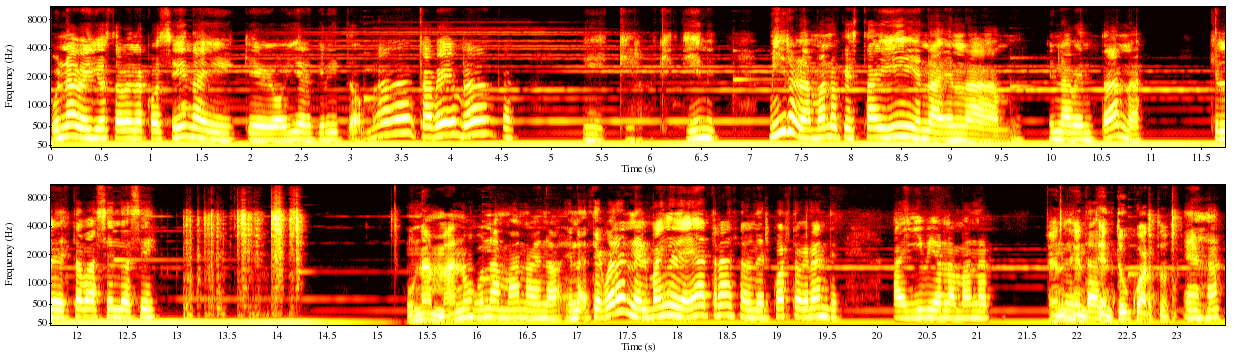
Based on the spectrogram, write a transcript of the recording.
Una vez yo estaba en la cocina y que oí el grito, Blanca, ven, Blanca. ¿Y qué, qué tiene? Mira la mano que está ahí en la, en la, en la ventana, que le estaba haciendo así. Una mano. Una mano en la, en la- ¿Te acuerdas en el baño de allá atrás, en el cuarto grande? Allí vio la mano, En, en- está. en tu cuarto. ajá,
